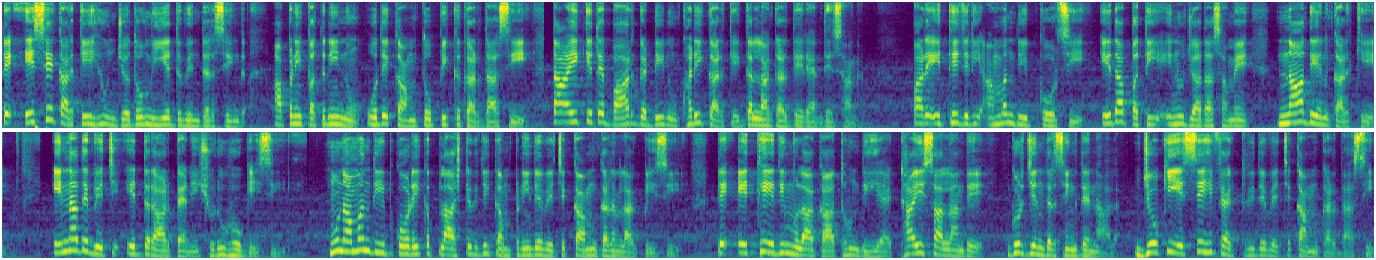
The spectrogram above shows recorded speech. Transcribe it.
ਤੇ ਇਸੇ ਕਰਕੇ ਹੀ ਹੁਣ ਜਦੋਂ ਵੀ ਇਹ ਦਵਿੰਦਰ ਸਿੰਘ ਆਪਣੀ ਪਤਨੀ ਨੂੰ ਉਹਦੇ ਕੰਮ ਤੋਂ ਪਿਕ ਕਰਦਾ ਸੀ, ਤਾਂ ਇਹ ਕਿਤੇ ਬਾਹਰ ਗੱਡੀ ਨੂੰ ਖੜੀ ਕਰਕੇ ਗੱਲਾਂ ਕਰਦੇ ਰਹਿੰਦੇ ਸਨ। ਪਰ ਇੱਥੇ ਜਿਹੜੀ ਅਮਨਦੀਪ ਕੌਰ ਸੀ, ਇਹਦਾ ਪਤੀ ਇਹਨੂੰ ਜ਼ਿਆਦਾ ਸਮੇਂ ਨਾ ਦੇਣ ਕਰਕੇ ਇਹਨਾਂ ਦੇ ਵਿੱਚ ਇਹ ਦਰਾਰ ਪੈਣੀ ਸ਼ੁਰੂ ਹੋ ਗਈ ਸੀ। ਹੁਣ ਅਮਨਦੀਪ ਕੌਰ ਇੱਕ ਪਲਾਸਟਿਕ ਦੀ ਕੰਪਨੀ ਦੇ ਵਿੱਚ ਕੰਮ ਕਰਨ ਲੱਗ ਪਈ ਸੀ ਤੇ ਇੱਥੇ ਇਹਦੀ ਮੁਲਾਕਾਤ ਹੁੰਦੀ ਹੈ 28 ਸਾਲਾਂ ਦੇ ਗੁਰਜਿੰਦਰ ਸਿੰਘ ਦੇ ਨਾਲ, ਜੋ ਕਿ ਇਸੇ ਹੀ ਫੈਕਟਰੀ ਦੇ ਵਿੱਚ ਕੰਮ ਕਰਦਾ ਸੀ।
